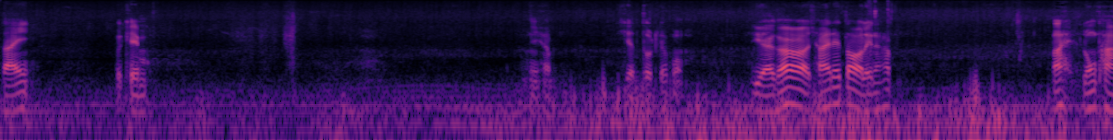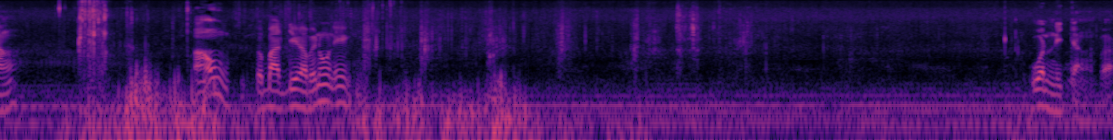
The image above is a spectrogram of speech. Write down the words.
ไซส์ปลาเค็ม นี่ครับเขียดตดครับผมเหยื่อก็ใช้ได้ต่อเลยนะครับ ไป ลงถัง เอา สะบัดเหยื่อไปนู่นเองอ้วนนี่จังปะ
